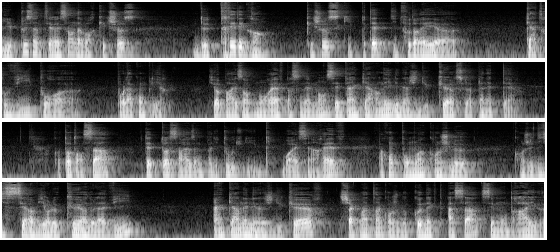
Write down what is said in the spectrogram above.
il est plus intéressant d'avoir quelque chose de très grand. Quelque chose qui peut-être, il te faudrait euh, quatre vies pour, pour l'accomplir. Tu vois, par exemple, mon rêve personnellement, c'est d'incarner l'énergie du cœur sur la planète Terre. Quand tu entends ça, peut-être toi ça résonne pas du tout, tu dis ouais c'est un rêve. Par contre pour moi quand je le quand je dis servir le cœur de la vie, incarner l'énergie du cœur, chaque matin quand je me connecte à ça, c'est mon drive.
